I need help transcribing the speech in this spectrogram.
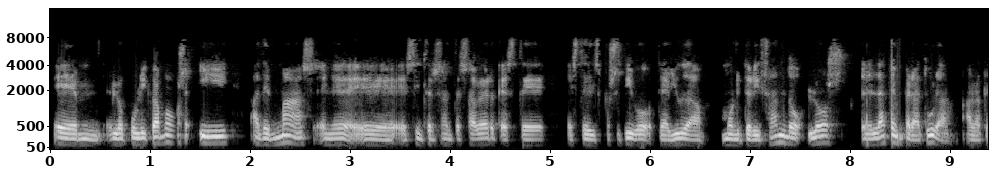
Eh, lo publicamos y además es interesante saber que este, este dispositivo te ayuda monitorizando los, la temperatura a la que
